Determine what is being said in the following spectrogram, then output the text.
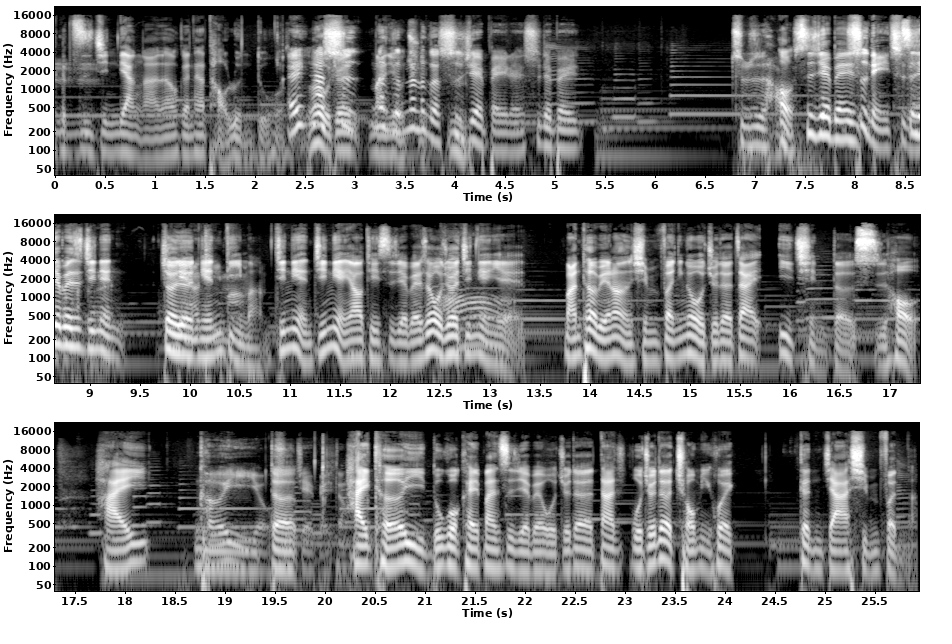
那个资金量啊，然后跟他讨论度。哎，那是那个那那个世界杯嘞世界杯是不是好？哦，世界杯是哪一次，世界杯是今年对对年底嘛，今年今年要踢世界杯，所以我觉得今年也。蛮特别，让人兴奋，因为我觉得在疫情的时候还可以有世界杯，还可以。如果可以办世界杯，我觉得大，我觉得球迷会更加兴奋呐，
